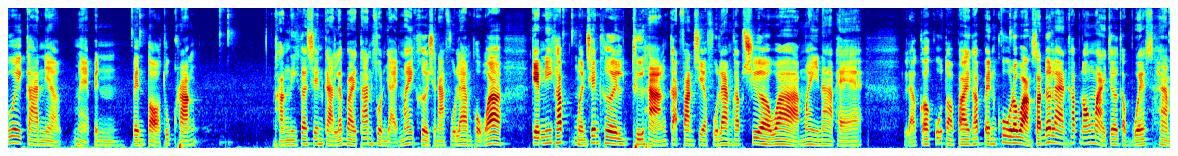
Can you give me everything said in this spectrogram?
ด้วยกันเนี่ยแหมเป็นเป็นต่อทุกครั้ง ครั้งนี้ก็เช่นกันและไบรตันส่วนใหญ่ไม่เคยชนะฟูลแลมผมว่า เกมนี้ครับ เหมือนเช่นเคยถือหางกัดฟันเชียร์ฟูลแลมครับ เชื่อว่าไม่น่าแพ้ แล้วก็คู่ต่อไปครับ เป็นคู่ระหว่างซันเดอร์แลนด์ครับ น้องใหม่เจอกับเวสต์แฮม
